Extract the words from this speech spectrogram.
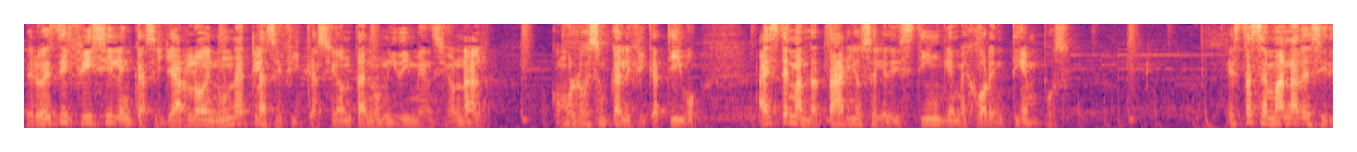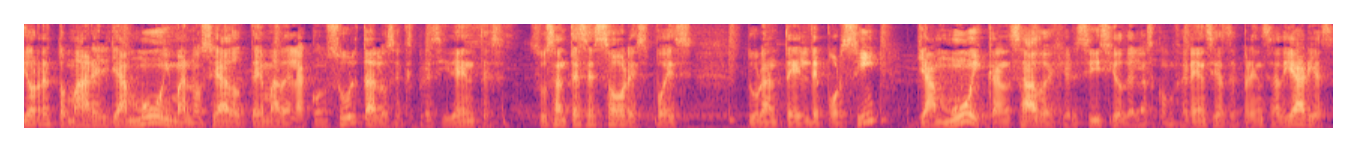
Pero es difícil encasillarlo en una clasificación tan unidimensional, como lo es un calificativo. A este mandatario se le distingue mejor en tiempos. Esta semana decidió retomar el ya muy manoseado tema de la consulta a los expresidentes, sus antecesores, pues, durante el de por sí ya muy cansado ejercicio de las conferencias de prensa diarias.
